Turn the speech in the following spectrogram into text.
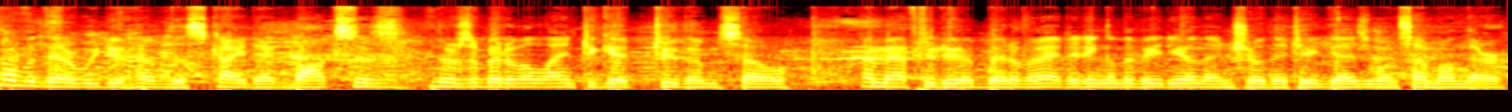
Over there, we do have the Skydeck boxes. There's a bit of a line to get to them, so I'm gonna have to do a bit of editing on the video and then show that to you guys once I'm on there.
